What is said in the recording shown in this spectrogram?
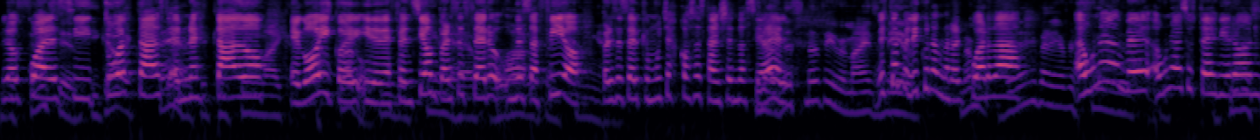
lo cual si tú estás en un estado egoico y de defensión, parece ser un desafío, parece ser que muchas cosas están yendo hacia él. Esta película me recuerda verdad. ¿Alguna vez, ¿alguna vez ustedes vieron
